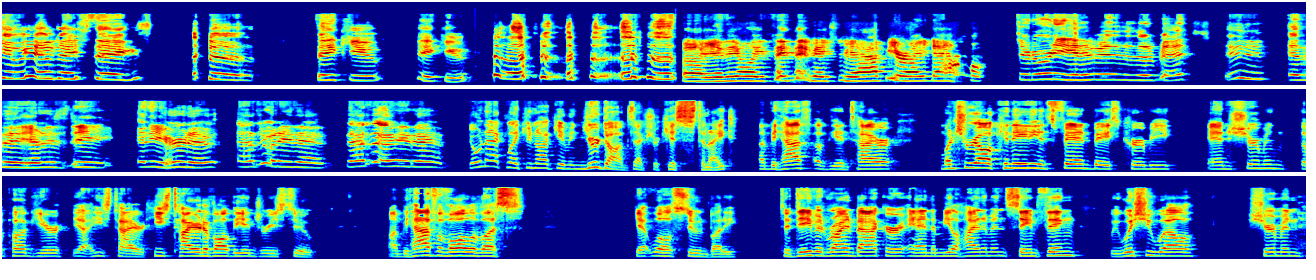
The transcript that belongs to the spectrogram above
can't we have nice things? Thank you. Thank you. oh, you're the only thing that makes me happy right now. Tinordi hit him into the bench, and then he hurt his knee, and he hurt him. That's what he did. That's what he did. Don't act like you're not giving your dogs extra kisses tonight. On behalf of the entire Montreal Canadiens fan base, Kirby and Sherman the pug here. Yeah, he's tired. He's tired of all the injuries too. On behalf of all of us, get well soon, buddy. To David Reinbacher and Emil Heineman, same thing. We wish you well. Sherman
